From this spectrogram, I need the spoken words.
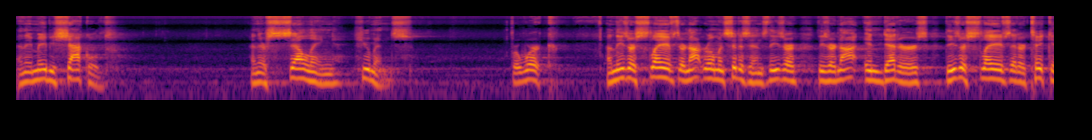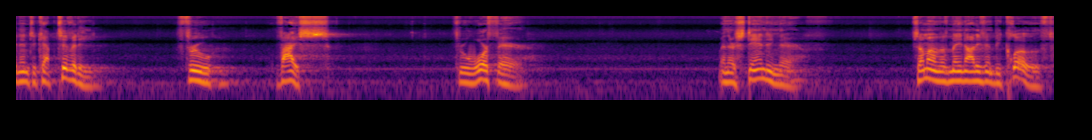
And they may be shackled. And they're selling humans for work. And these are slaves, they're not Roman citizens. These are, these are not in debtors. These are slaves that are taken into captivity through vice, through warfare. And they're standing there. Some of them may not even be clothed,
